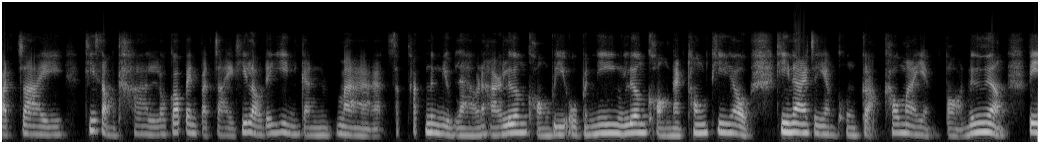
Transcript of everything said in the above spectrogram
ปัจจัยที่สำคัญ แล้วก็เป็นปัจจัยที่เราได้ยินกันมาสักพักหนึ่งอยู่แล้วนะคะ เรื่องของ reopening เรื่องของนักท่องเที่ยวที่น่าจะยังคงกลับเข้ามาอย่างต่อเนื่อง ปี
